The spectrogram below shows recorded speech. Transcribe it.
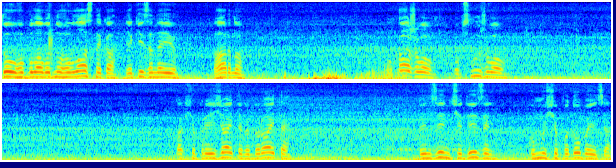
Довго була в одного власника, який за нею гарно ухажував, обслужував. Так що приїжджайте, вибирайте. Бензин чи дизель, кому що подобається.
